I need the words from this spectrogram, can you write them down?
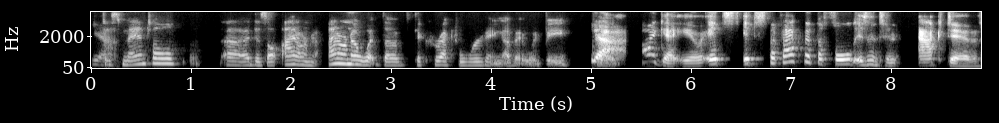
Yeah. dismantle, uh, dissolve. I don't know. I don't know what the the correct wording of it would be. yeah i get you it's it's the fact that the fold isn't an active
